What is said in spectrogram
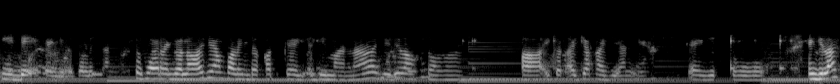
ID kayak gitu tulisannya. Sesuai regional aja yang paling dekat kayak gimana, jadi langsung uh, ikut aja kajiannya kayak gitu. Yang jelas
